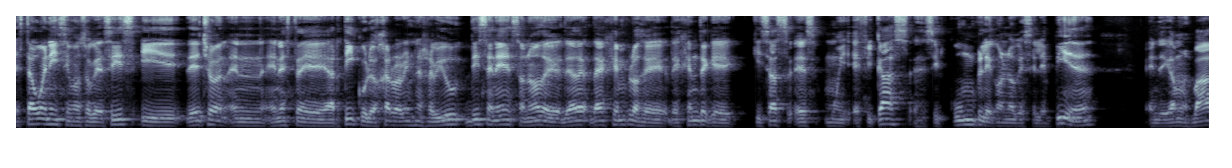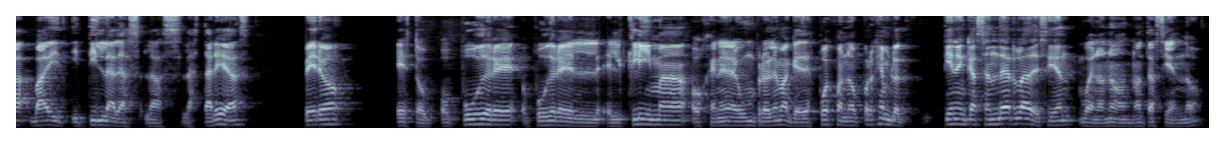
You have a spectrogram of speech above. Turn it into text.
Está buenísimo eso que decís y de hecho en, este artículo de Harvard Business Review dicen eso, ¿no? Da ejemplos de, gente que quizás es muy eficaz, es decir, cumple con lo que se le pide, digamos, va, va y, tilda las tareas, pero esto o pudre, o pudre el, clima o genera algún problema que después cuando, por ejemplo, tienen que ascenderla, deciden, bueno, no, no está haciendo.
